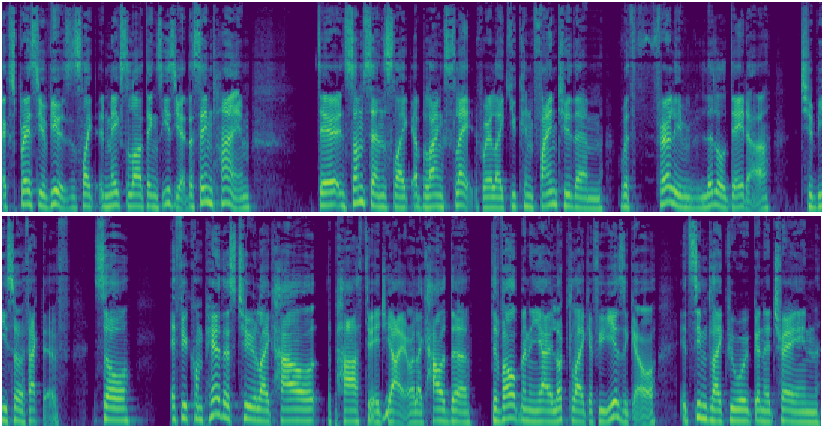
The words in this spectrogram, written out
express your views, it's like it makes a lot of things easier. At the same time, they're in some sense like a blank slate where like you can fine tune them with fairly little data to be so effective. So if you compare this to like how the path to AGI or like how the development in AI looked like a few years ago, it seemed like we were going to train,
